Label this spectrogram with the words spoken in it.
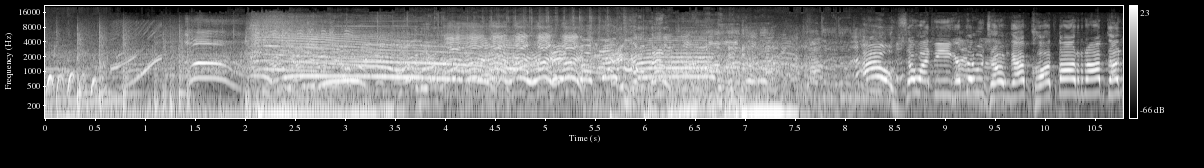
เอ้า สวัสดีครับท่านผู้ชมครับ ขอต้อนรับท่าน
